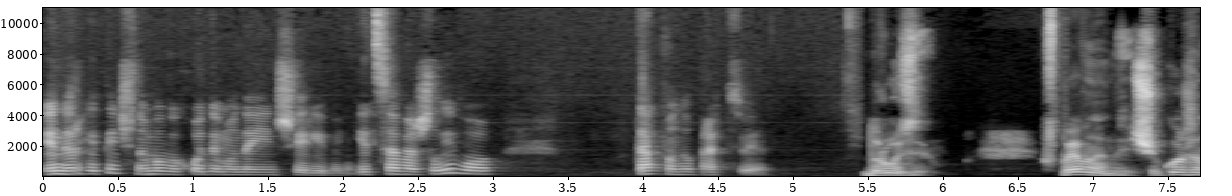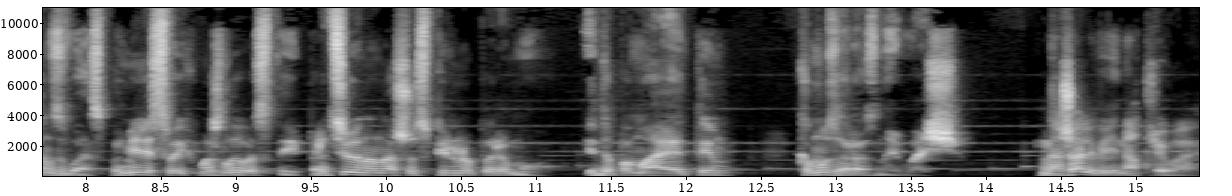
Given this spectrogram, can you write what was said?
енергетично ми виходимо на інший рівень. І це важливо, так воно працює. Друзі, впевнений, що кожен з вас, по мірі своїх можливостей, працює на нашу спільну перемогу і допомагає тим, кому зараз найважче. На жаль, війна триває.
